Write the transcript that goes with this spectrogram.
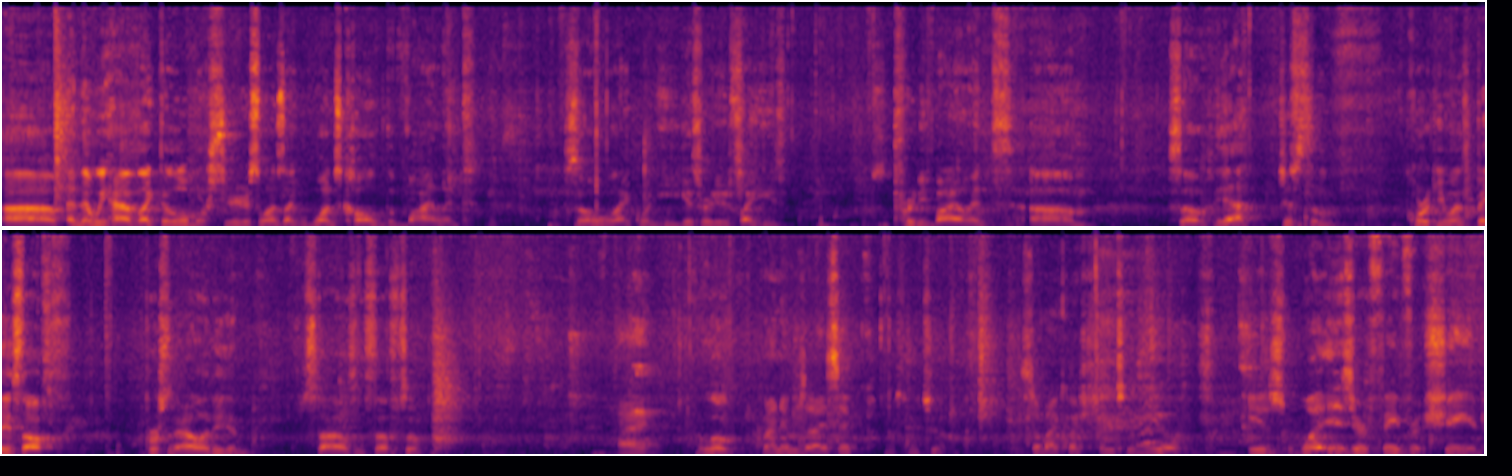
Uh, and then we have like the little more serious ones, like one's called the violent. So like when he gets ready to fight, he's pretty violent. Um, so yeah, just some quirky ones based off personality and styles and stuff. So Hi, hello, my name is Isaac. nice to meet you. So my question to you is, what is your favorite shade?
